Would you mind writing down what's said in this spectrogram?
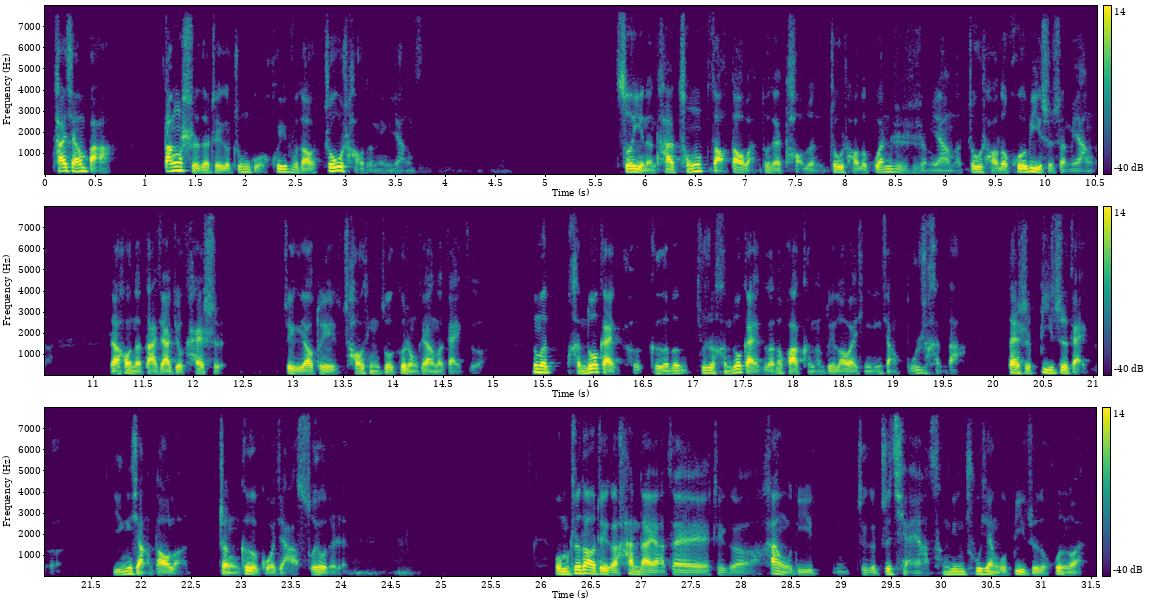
他想把当时的这个中国恢复到周朝的那个样子。所以呢，他从早到晚都在讨论周朝的官制是什么样的，周朝的货币是什么样的。然后呢，大家就开始这个要对朝廷做各种各样的改革。那么很多改革革的，就是很多改革的话，可能对老百姓影响不是很大，但是币制改革影响到了整个国家所有的人。我们知道这个汉代呀，在这个汉武帝这个之前呀，曾经出现过币制的混乱。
